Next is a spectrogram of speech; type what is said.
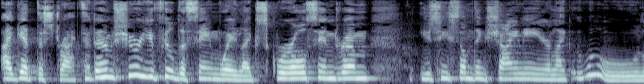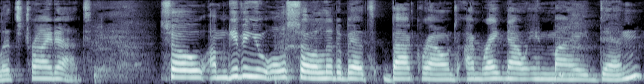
I get distracted. And I'm sure you feel the same way, like squirrel syndrome. You see something shiny, you're like, ooh, let's try that. So I'm giving you also a little bit background. I'm right now in my den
